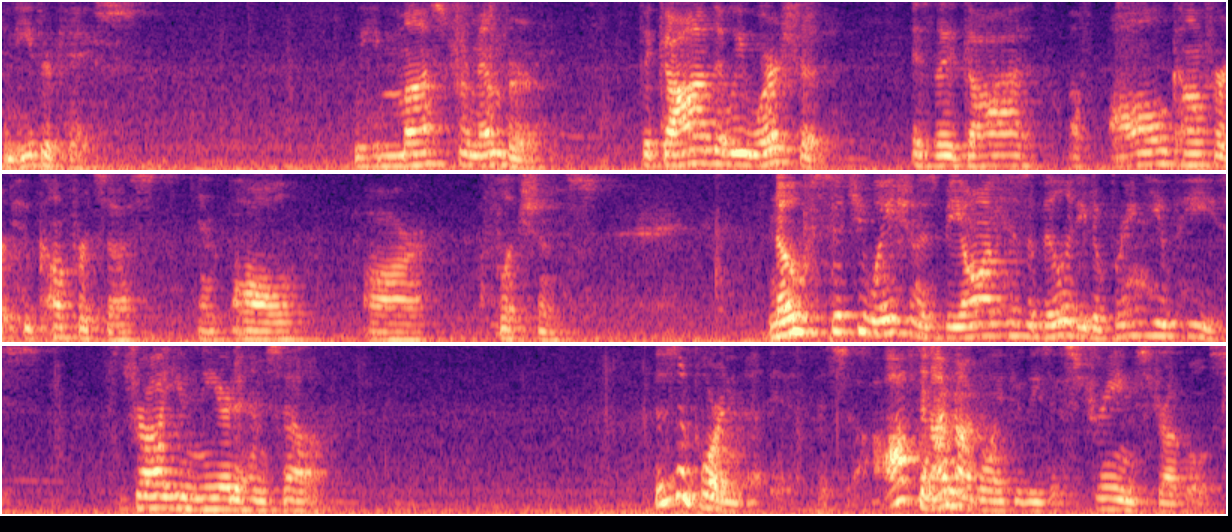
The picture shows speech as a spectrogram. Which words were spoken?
In either case, we must remember the God that we worship is the God of all comfort who comforts us in all our afflictions. No situation is beyond his ability to bring you peace, to draw you near to himself. This is important. It's, often I'm not going through these extreme struggles.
